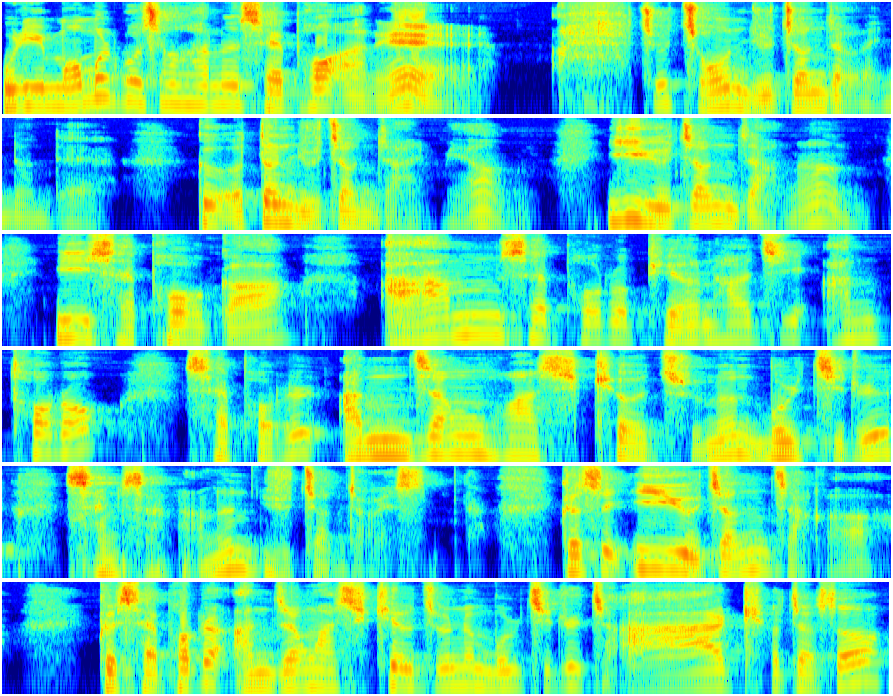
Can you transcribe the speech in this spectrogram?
우리 몸을 구성하는 세포 안에 아주 좋은 유전자가 있는데, 그 어떤 유전자이면, 이 유전자는 이 세포가 암세포로 변하지 않도록 세포를 안정화시켜주는 물질을 생산하는 유전자가 있습니다. 그래서 이 유전자가 그 세포를 안정화시켜주는 물질을 잘 켜져서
